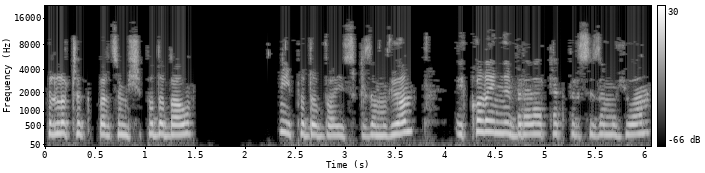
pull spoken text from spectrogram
breloczek bardzo mi się podobał. Mi podoba i sobie zamówiłam. I kolejny breloczek, który sobie zamówiłam.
